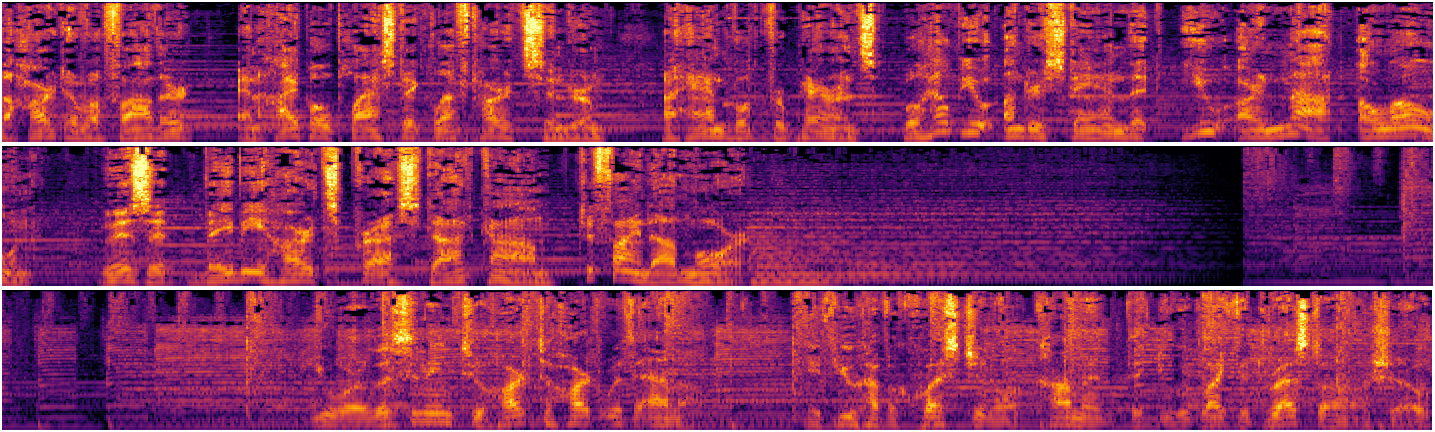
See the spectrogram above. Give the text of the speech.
The Heart of a Father, and Hypoplastic Left Heart Syndrome, a handbook for parents, will help you understand that you are not alone. Visit babyheartspress.com to find out more. You are listening to Heart to Heart with Anna. If you have a question or comment that you would like addressed on our show,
